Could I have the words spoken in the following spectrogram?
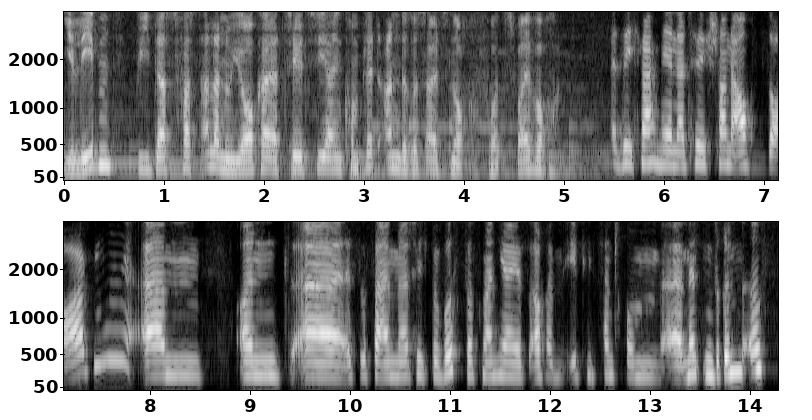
Ihr Leben, wie das fast aller New Yorker, erzählt sie ein komplett anderes als noch vor zwei Wochen. Also ich mache mir natürlich schon auch Sorgen. Ähm, und äh, es ist einem natürlich bewusst, dass man hier jetzt auch im Epizentrum äh, mittendrin ist.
